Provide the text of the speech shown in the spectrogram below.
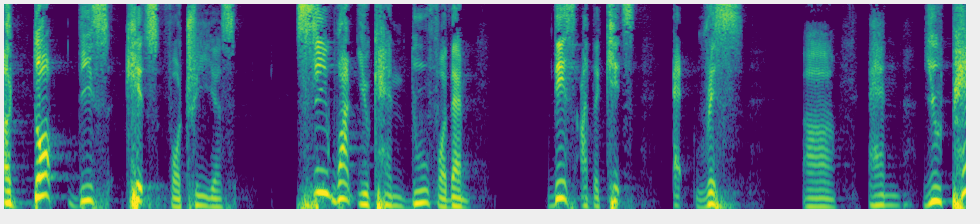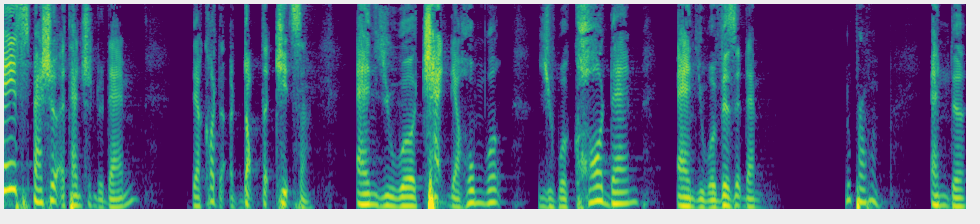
adopt these kids for three years? See what you can do for them. These are the kids at risk. Uh, and you pay special attention to them. They're called the adopted kids. Uh, and you will check their homework, you will call them, and you will visit them. No problem. And the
